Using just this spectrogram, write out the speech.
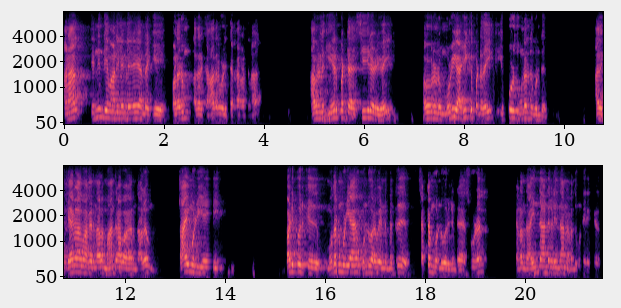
ஆனால் தென்னிந்திய மாநிலங்களிலே அன்றைக்கு பலரும் அதற்கு ஆதரவளித்த காரணத்தினால் அவர்களுக்கு ஏற்பட்ட சீரழிவை அவர்களுடைய மொழி அழிக்கப்பட்டதை இப்பொழுது உணர்ந்து கொண்டு அது கேரளாவாக இருந்தாலும் ஆந்திராவாக இருந்தாலும் தாய்மொழியை படிப்பிற்கு முதன் மொழியாக கொண்டு வர வேண்டும் என்று சட்டம் கொண்டு வருகின்ற சூழல் கடந்த ஐந்து ஆண்டுகளில் தான் நடந்து கொண்டிருக்கிறது.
